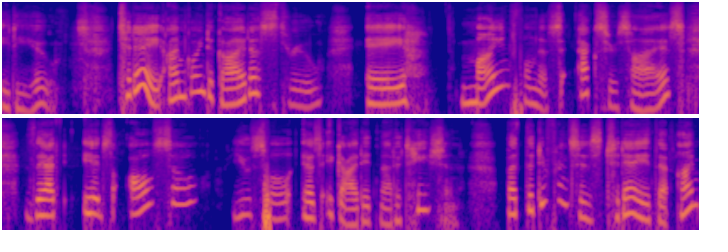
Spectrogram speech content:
edu. Today, I'm going to guide us through a mindfulness exercise that is also useful as a guided meditation. But the difference is today that I'm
